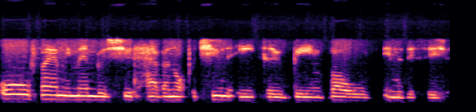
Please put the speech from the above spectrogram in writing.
all family members should have an opportunity to be involved in the decision.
